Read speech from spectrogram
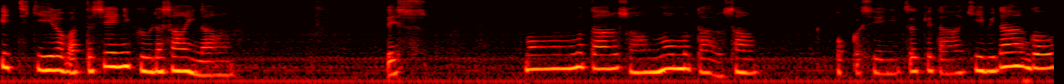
？1キロ私にくださいな。です。桃太郎さん桃太郎さんお腰につけたきびだんご。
